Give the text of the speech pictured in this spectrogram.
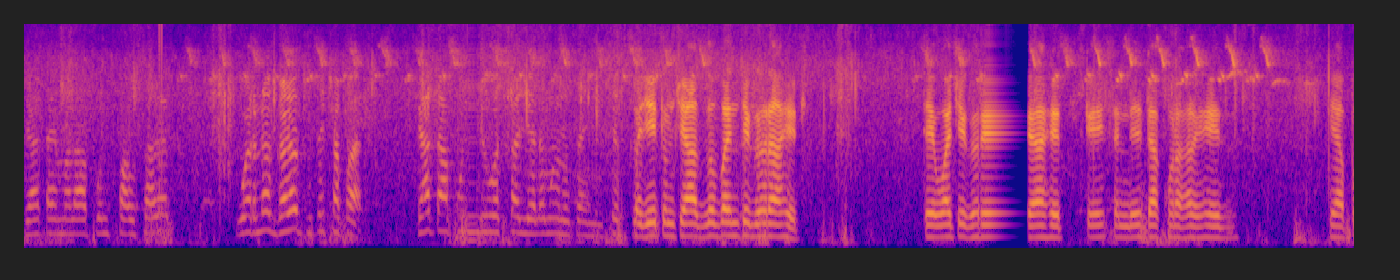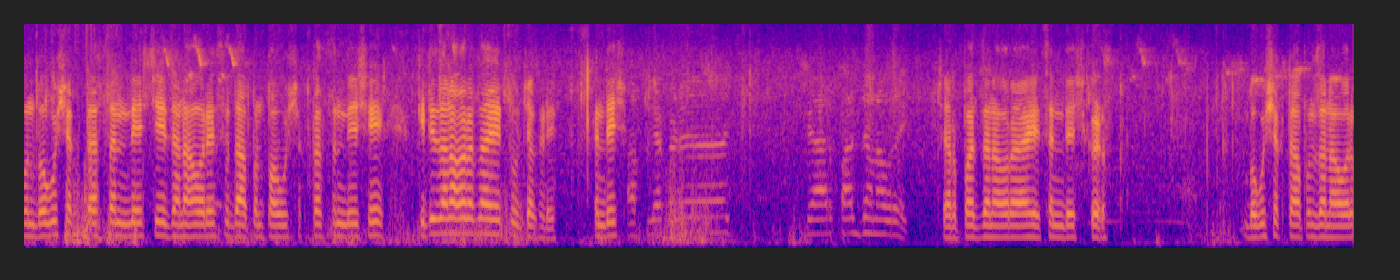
ज्या टायमाला आपण पावसाळ्यात वरनं गळत होतं छपार त्यात आपण दिवस काढलेला माणूस आहे मी, शेतकरी. म्हणजे तुमचे आजोबांचे घर आहेत. तेव्हाचे घरे आहेत ते संदेश दाखवणार आहेत हे आपण बघू शकता संदेशचे जनावरे सुद्धा आपण पाहू शकता. संदेश हे किती जनावरच आहेत तुमच्याकडे? संदेश? आपल्याकडं चार पाच जनावर आहेत. चार पाच जनावर आहे संदेशकड. बघू शकता आपण जनावर.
